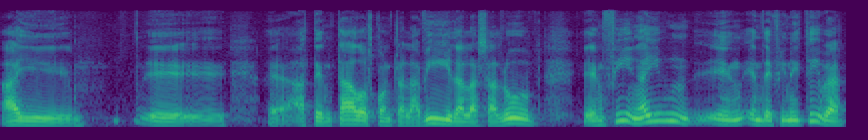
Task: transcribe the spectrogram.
hay eh, atentados contra la vida, la salud, en fin, hay un, en, definitiva,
